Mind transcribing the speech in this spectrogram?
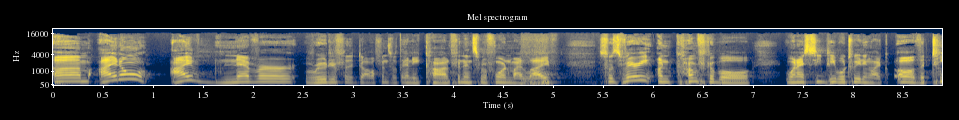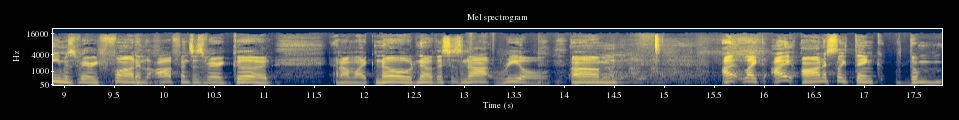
I don't. I've never rooted for the Dolphins with any confidence before in my life, so it's very uncomfortable when I see people tweeting like, "Oh, the team is very fun and the offense is very good," and I'm like, "No, no, this is not real." Um, I like. I honestly think the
